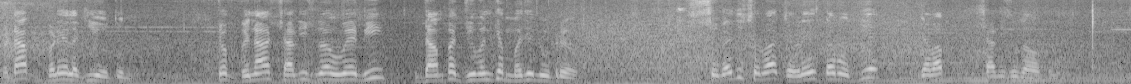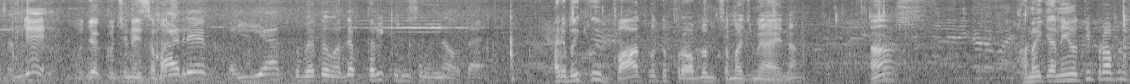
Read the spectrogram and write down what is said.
बेटा बड़े लकी हो तुम। जो बिना शादीशुदा हुए भी दाम्पत्य जीवन के मज़े लूट रहे हो। सुबह की शुरुआत झगड़े तब होती है जब आप शादीशुदा होते हैं। समझे? मुझे कुछ नहीं समझ अरे भैया तुम्हें तो मतलब कभी कुछ नहीं समझना होता है। अरे भाई कोई बात हो तो प्रॉब्लम समझ में आए ना। हाँ? हमें क्या नहीं होती प्रॉब्लम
